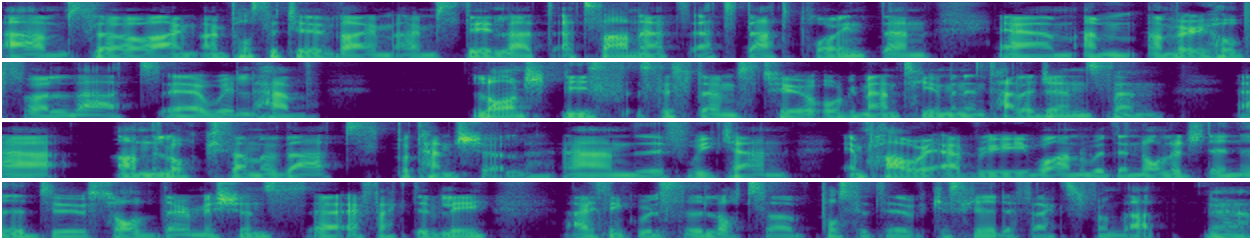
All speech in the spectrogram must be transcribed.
Um, so I'm, I'm positive I'm, I'm still at, at Sun at, at that point, and um, I'm, I'm very hopeful that uh, we'll have launched these systems to augment human intelligence mm. and uh, unlock some of that potential. And if we can empower everyone with the knowledge they need to solve their missions uh, effectively, I think we'll see lots of positive cascade effects from that. Yeah.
